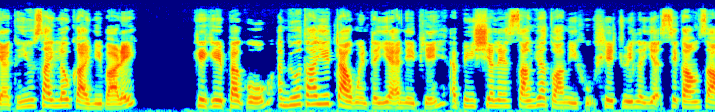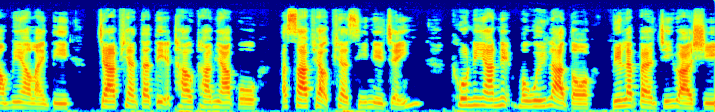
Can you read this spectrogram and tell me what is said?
ရန်ဂရုစိုက်လုပ်ကိုင်နေပါတယ် KK ဘက်ကိုအမျိုးသားရေးတာဝန်တရက်အနေဖြင့်အပီရှင်းလင်းဆောင်ရွက်သွားမည်ဟုရှေ့ကျွေးလျက်စစ်ကောင်းဆောင်မင်းအောင်လိုင်သည်ကြားဖြတ်တပ်တဲ့အထောက်အထားများကိုအစာဖြောက်ဖျက်ဆီးနေချိန်ထိုနေရာနှင့်မဝေးလာသောမင်းလက်ပံကြီးရွာရှိ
